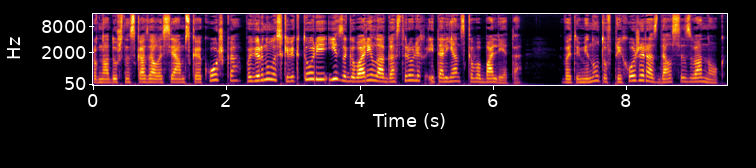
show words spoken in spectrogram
равнодушно сказала сиамская кошка, повернулась к Виктории и заговорила о гастролях итальянского балета. В эту минуту в прихожей раздался звонок.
